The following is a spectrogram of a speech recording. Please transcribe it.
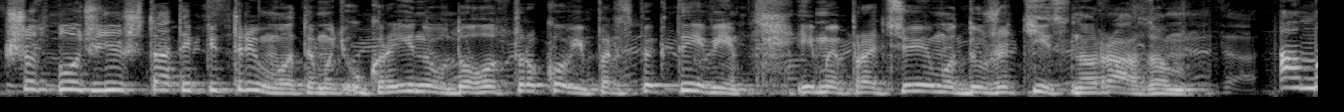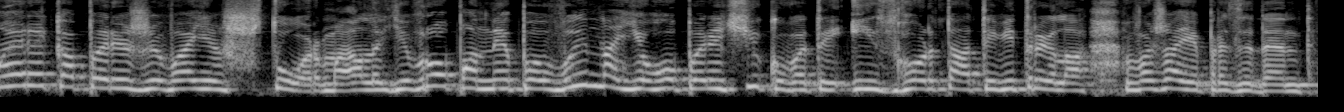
що Сполучені Штати підтримуватимуть Україну в довгостроковій перспективі, і ми працюємо дуже тісно разом. Америка переживає шторм, але Європа не повинна його перечікувати і згортати вітрила, вважає президент.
